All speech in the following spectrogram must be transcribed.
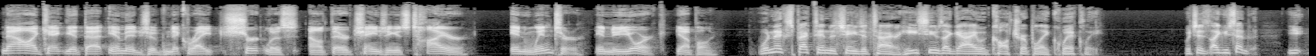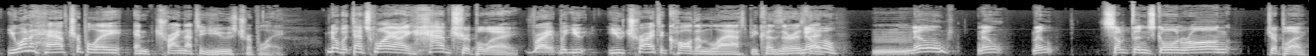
Now I can't get that image of Nick Wright shirtless out there changing his tire in winter in New York. Yeah, Paulie. Wouldn't expect him to change a tire. He seems like a guy who would call AAA quickly, which is like you said. You you want to have AAA and try not to use AAA, No, but that's why I have AAA. right? But you you try to call them last because there is No, that. no, mm. no, no. Something's going wrong. AAA.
